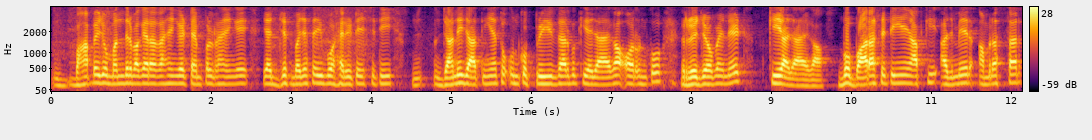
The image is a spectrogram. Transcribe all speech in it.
वहाँ पे जो मंदिर वगैरह रहेंगे, टेंपल रहेंगे, या जिस वजह से वो हेरिटेज सिटी जानी जाती हैं तो उनको प्रिजर्व किया जाएगा और उनको रिजोवेनेट किया जाएगा। वो बारह सिटी हैं आपकी, अजमेर, अमृतसर,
